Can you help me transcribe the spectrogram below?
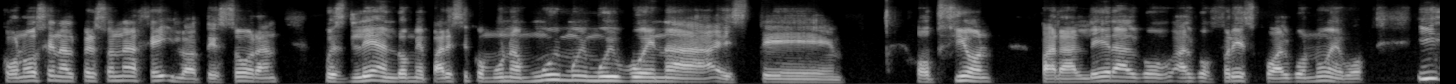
conocen al personaje y lo atesoran, pues léanlo. Me parece como una muy, muy, muy buena este, opción para leer algo, algo fresco, algo nuevo. Y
